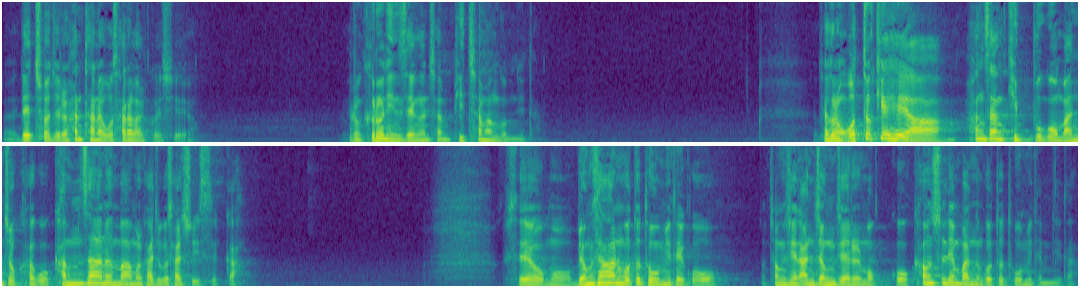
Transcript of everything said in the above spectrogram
내 처지를 한탄하고 살아갈 것이에요. 여러분, 그런 인생은 참 비참한 겁니다. 자, 그럼 어떻게 해야 항상 기쁘고 만족하고 감사하는 마음을 가지고 살 수 있을까? 글쎄요, 뭐, 명상하는 것도 도움이 되고, 정신 안정제를 먹고 카운슬링 받는 것도 도움이 됩니다.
